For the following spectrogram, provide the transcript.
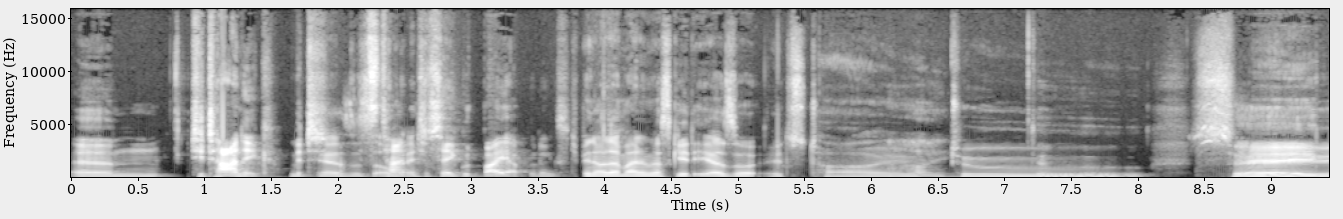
ähm, Titanic mit Ja, It's time to say goodbye übrigens. Ich bin auch der Meinung, das geht eher so It's time to say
